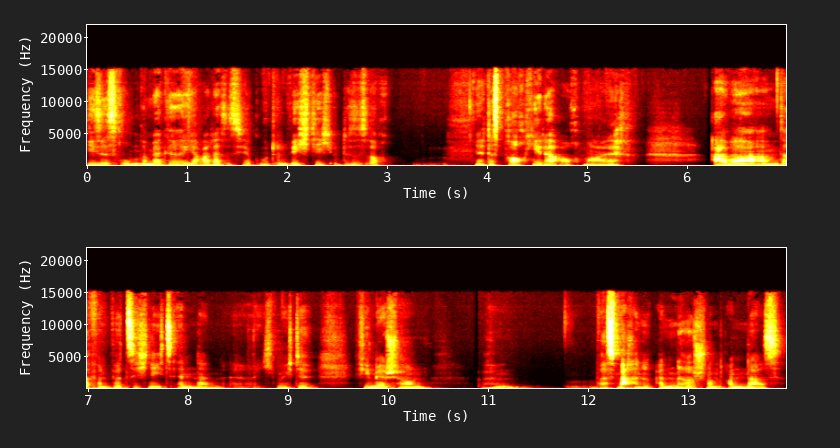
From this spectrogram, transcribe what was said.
Dieses Rumgemeckere, ja, das ist ja gut und wichtig und das ist auch, ja, das braucht jeder auch mal. Aber ähm, davon wird sich nichts ändern. Äh, ich möchte vielmehr schauen, ähm, was machen andere schon anders?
